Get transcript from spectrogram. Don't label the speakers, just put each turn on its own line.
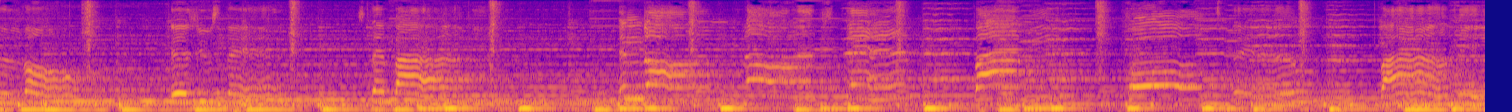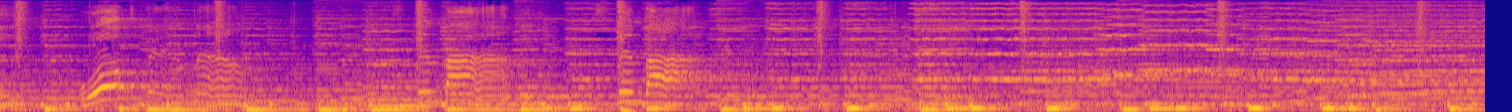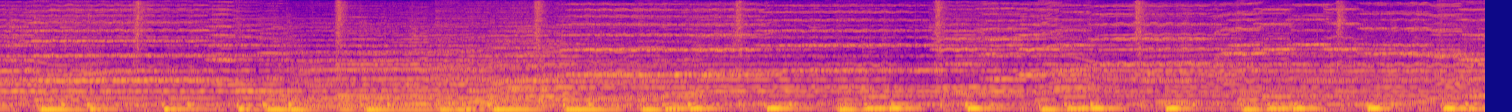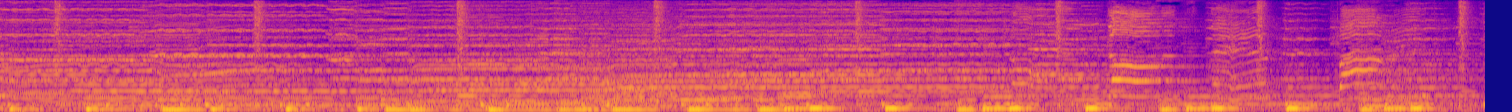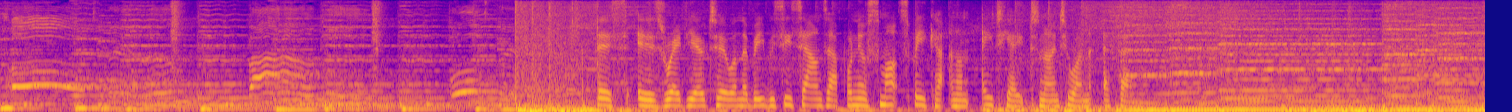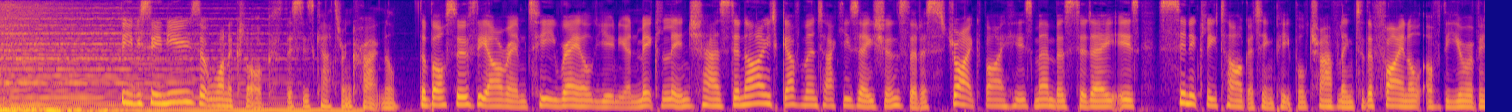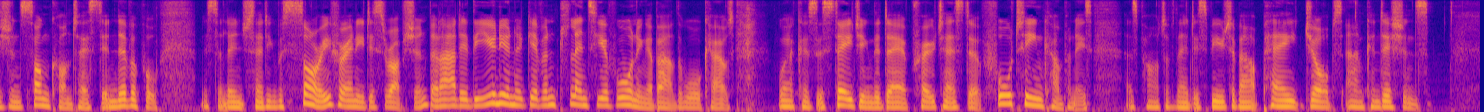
as long as you stand, stand by me. And darling, darling, stand by me. Oh, stand by me. Oh, stand
This is Radio 2 on the BBC Sounds app on your smart speaker and on 88 to 91 FM.
BBC News at one o'clock. This is Catherine Cracknell. The boss of the RMT Rail Union, Mick Lynch, has denied government accusations that a strike by his members today is cynically targeting people travelling to the final of the Eurovision Song Contest in Liverpool. Mr. Lynch said he was sorry for any disruption, but added the union had given plenty of warning about the walkout. Workers are staging the day of protest at 14 companies as part of their dispute about pay, jobs, and conditions.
